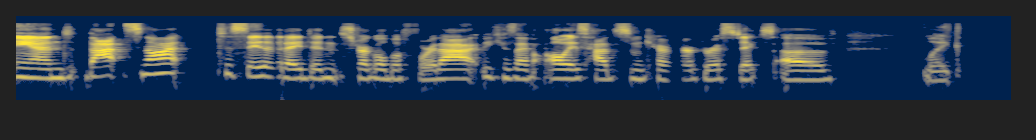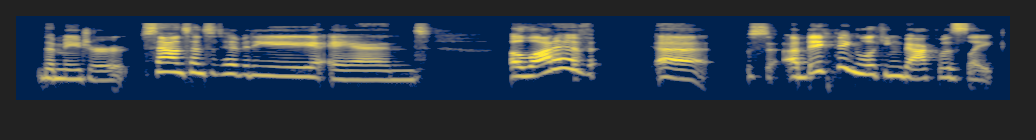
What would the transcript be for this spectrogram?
And that's not to say that I didn't struggle before that, because I've always had some characteristics of like the major sound sensitivity and a lot of uh a big thing looking back was like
